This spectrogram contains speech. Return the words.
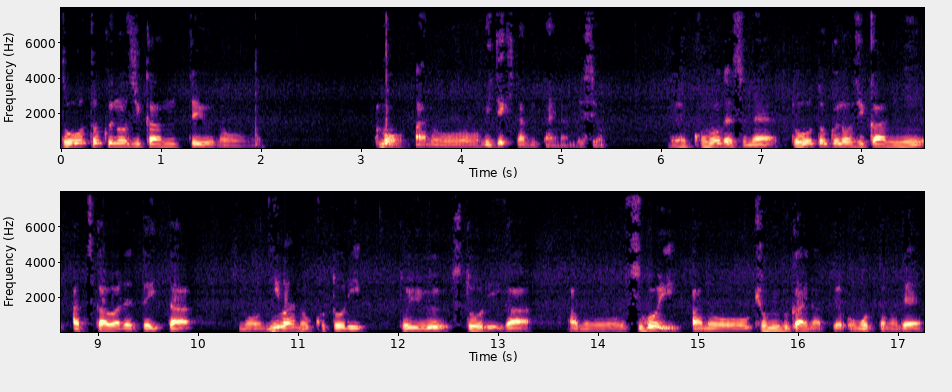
道徳の時間っていうのをもうあの見てきたみたいなんですよ。でこのですね道徳の時間に扱われていたその2羽の小鳥というストーリーがあのすごいあの興味深いなって思ったので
